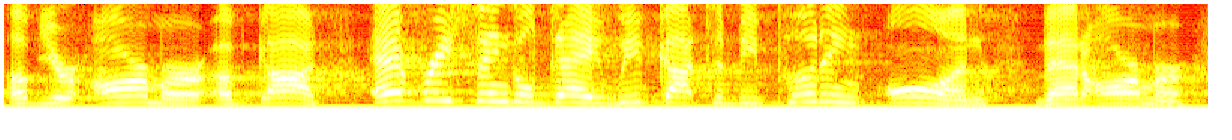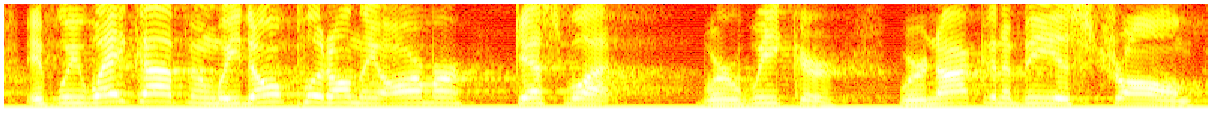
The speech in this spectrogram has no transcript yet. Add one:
of your armor of God. Every single day, we've got to be putting on that armor. If we wake up and we don't put on the armor, guess what? We're weaker. We're not going to be as strong.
